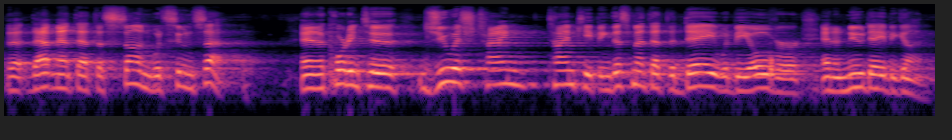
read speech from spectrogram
That, that meant that the sun would soon set. And according to Jewish time timekeeping, this meant that the day would be over and a new day begun.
